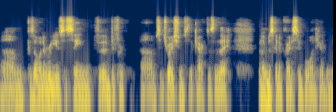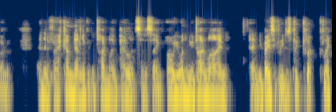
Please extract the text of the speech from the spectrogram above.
because um, I want to reuse the scene for different um, situations the characters are there. But I'm just going to create a simple one here at the moment. And then if I come down and look at the timeline panel, it's sort of saying, oh, you want a new timeline? And you basically just click, click, click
